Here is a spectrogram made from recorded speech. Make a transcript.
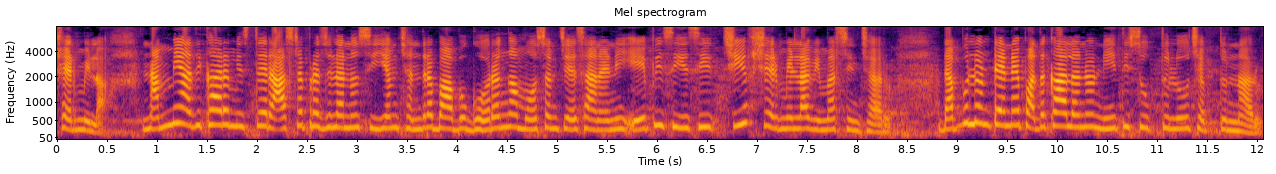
షర్మిల. నమ్మి అధికారం ఇస్తే రాష్ట్ర ప్రజలను సీఎం చంద్రబాబు ఘోరంగా మోసం చేశానని ఏపీసీసీ చీఫ్ షర్మిల విమర్శించారు. డబ్బులుంటేనే పథకాలను నీతి సూక్తులు చెప్తున్నారు.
